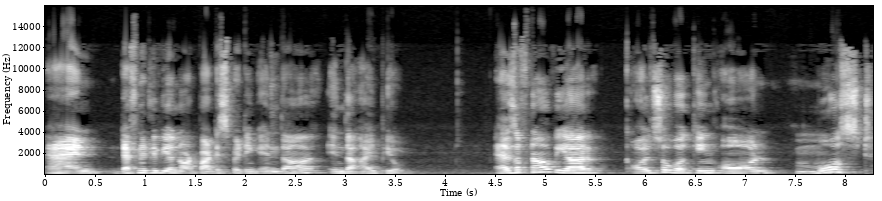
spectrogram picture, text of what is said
and definitely we are not participating in the in the IPO. As of now, we are also working on most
